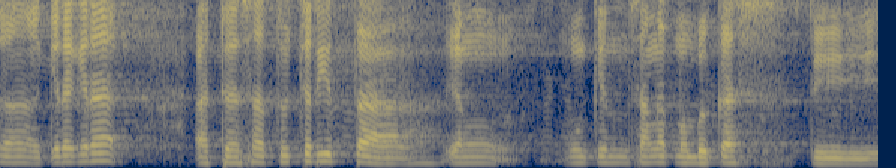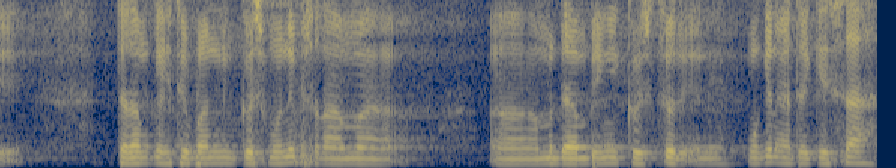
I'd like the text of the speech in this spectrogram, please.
kira kira-kira ada satu cerita yang mungkin sangat membekas di dalam kehidupan Gus Munib selama uh, mendampingi Gus Dur ini. Mungkin ada kisah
